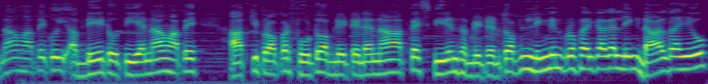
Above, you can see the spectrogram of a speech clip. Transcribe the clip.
ना वहाँ पर कोई अपडेट होती है, ना वहाँ पे आपकी प्रॉपर फ़ोटो अपडेटेड है, ना आपका एक्सपीरियंस अपडेटेड है। तो अपनी लिंकड प्रोफ़ाइल का अगर लिंक डाल रहे हो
